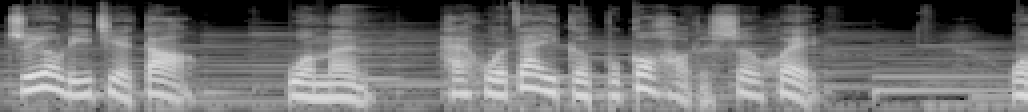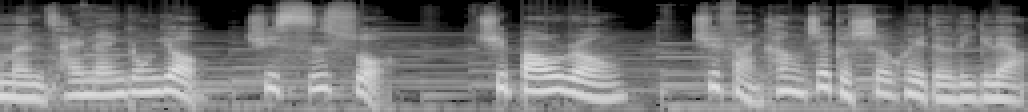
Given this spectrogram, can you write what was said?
只有理解到我们还活在一个不够好的社会，我们才能拥有去思索、去包容、去反抗这个社会的力量。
